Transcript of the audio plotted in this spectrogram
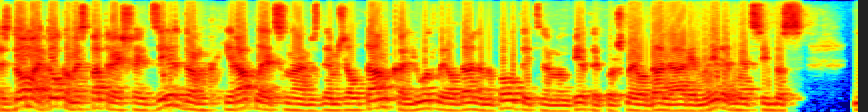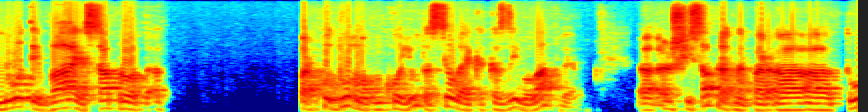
Es domāju, to, ko mēs patreiz šeit dzirdam, ir apliecinājums, diemžēl, tam, ka ļoti liela daļa no politiķiem un pietiekoši liela daļa arī no ierēdniecības ļoti vāji saprot, par ko domā un ko jūtas cilvēki, kas dzīvo Latvijā šī sapratne par to,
